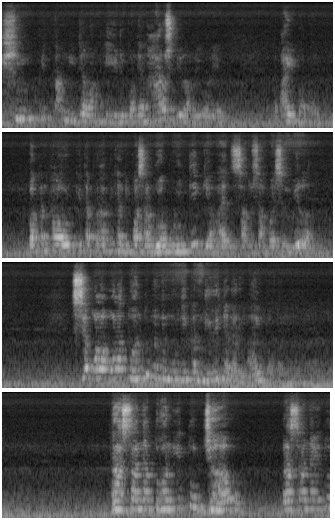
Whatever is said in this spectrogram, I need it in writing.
himpitan di dalam kehidupan yang harus dilalui oleh Ayub Bapak Ibu. Bahkan kalau kita perhatikan di pasal 23 ayat 1 sampai 9 seolah-olah Tuhan itu menyembunyikan dirinya dari Ayub Bapak Ibu. Rasanya Tuhan itu jauh. Rasanya itu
